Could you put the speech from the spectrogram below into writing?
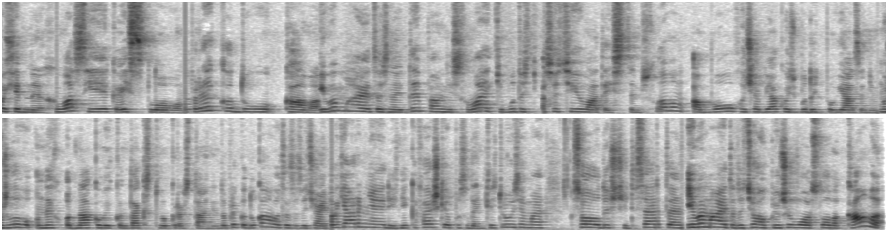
похідних. У вас є якесь слово, до прикладу, кава, і ви маєте знайти певні слова, які будуть асоціюватись з цим словом, або хоча б якось будуть пов'язані. Можливо, у них однаковий контекст використання. До прикладу, кава це зазвичай кав'ярня, різні кафешки, посиденьки з друзями, солодощі, десерти. І ви маєте до цього ключового слова кава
